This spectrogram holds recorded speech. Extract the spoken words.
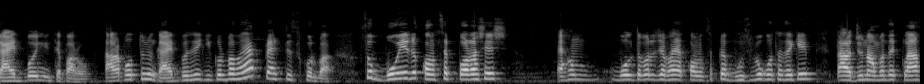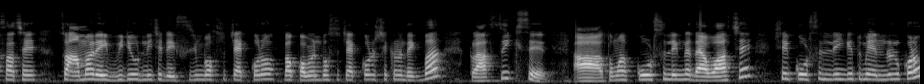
গাইড বই নিতে পারো। তারপর তুমি গাইড বই থেকে কী করবা ভাইয়া? প্র্যাকটিস করবা। সো বইয়ের কনসেপ্ট পড়া শেষ। এখন বলতে পারো যে ভাইয়া কনসেপ্টটা বুঝব কোথা থেকে, তার জন্য আমাদের ক্লাস আছে। সো আমার এই ভিডিওর নিচে ডিসক্রিপশন বক্সে চেক করো বা কমেন্ট বক্সে চেক করো, সেখানে দেখবা ক্লাস সিক্সের তোমার কোর্সের লিঙ্কটা দেওয়া আছে। সেই কোর্সের লিঙ্কে তুমি এনরোল করো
